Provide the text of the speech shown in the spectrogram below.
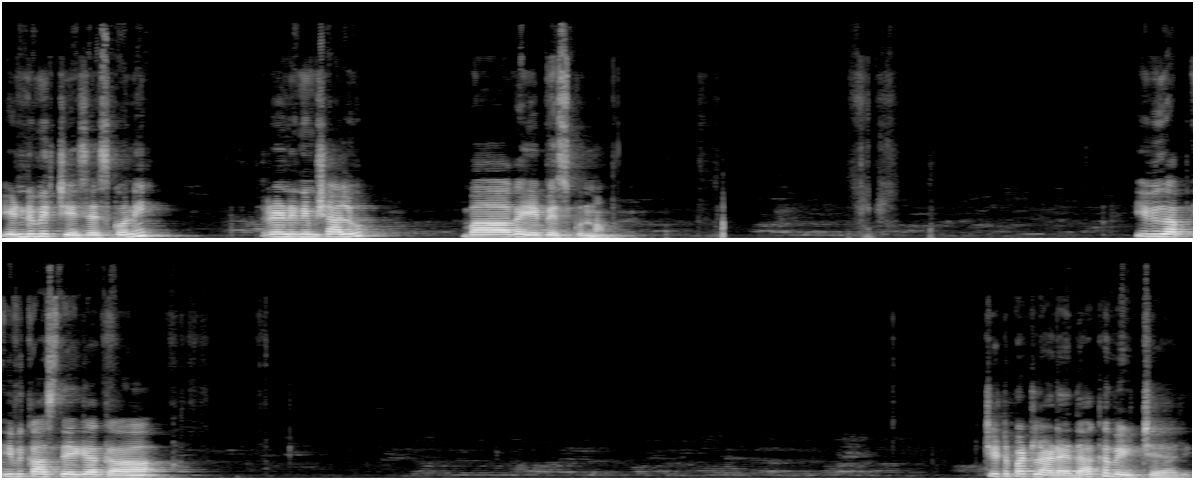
ఎండుమిర్చి వేసేసుకొని రెండు నిమిషాలు బాగా వేపేసుకుందాం ఇవి కా- ఇవి కాస్త వేగాక చిటపట్లాడేదాకా వెయిట్ చేయాలి.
